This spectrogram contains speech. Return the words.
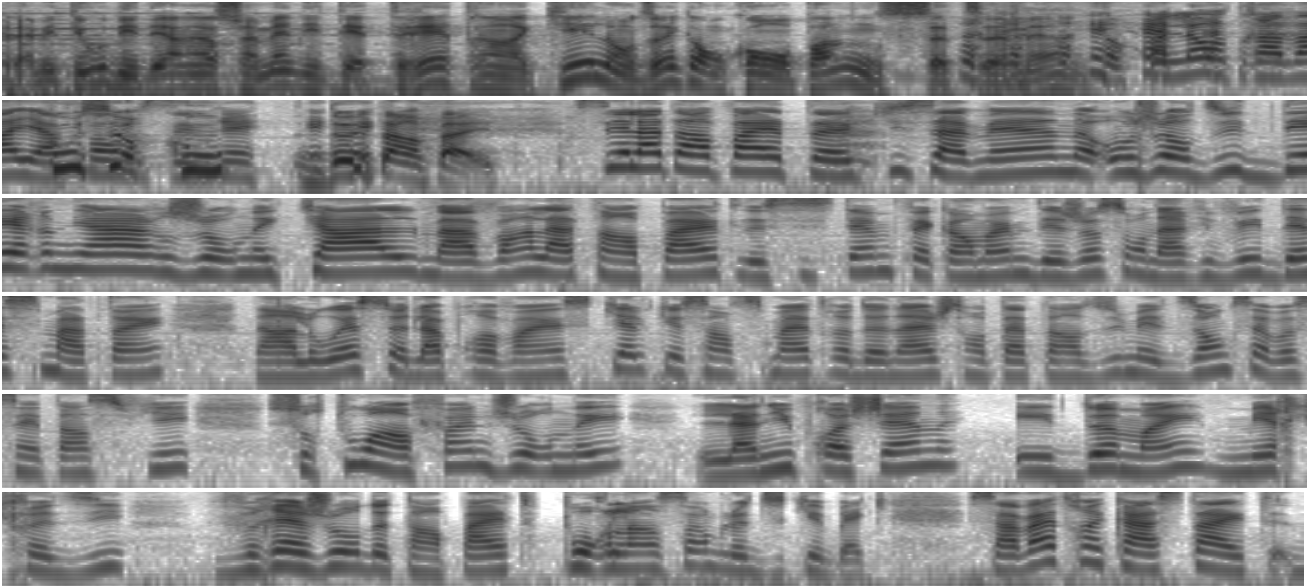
Ben, la météo des dernières semaines était très tranquille. On dirait qu'on compense cette semaine. Là, on travaille à Coup fond, sur c'est coup, vrai. deux tempêtes. C'est la tempête euh, qui s'amène. Aujourd'hui, dernière journée calme avant la tempête. Le système fait quand même déjà son arrivée dès ce matin dans l'ouest de la province. Quelques centimètres de neige sont attendus, mais disons que ça va s'intensifier surtout en fin de journée, la nuit prochaine et demain, mercredi. Vrai jour de tempête pour l'ensemble du Québec. Ça va être un casse-tête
